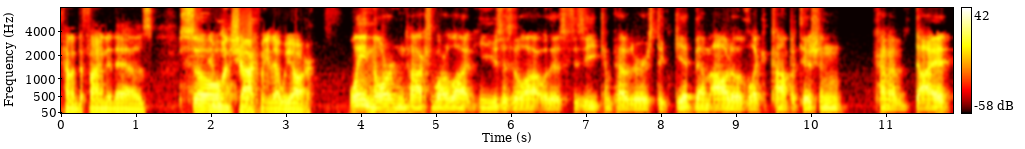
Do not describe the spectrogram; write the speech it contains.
kind of defined it as, so it wouldn't shock me that we are. Layne Norton talks about a lot. And he uses it a lot with his physique competitors to get them out of like a competition kind of diet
